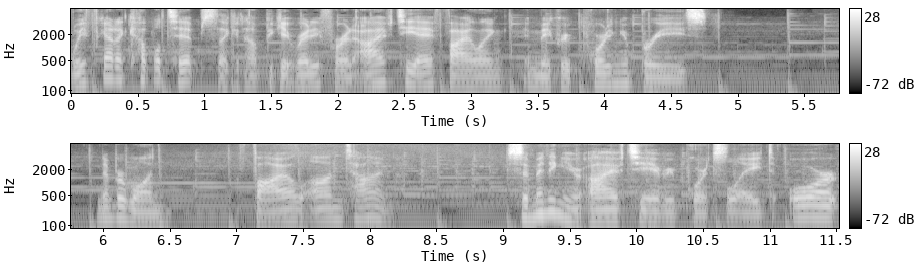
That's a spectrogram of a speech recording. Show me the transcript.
We've got a couple tips that can help you get ready for an IFTA filing and make reporting a breeze. Number 1. File on time. Submitting your IFTA reports late or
